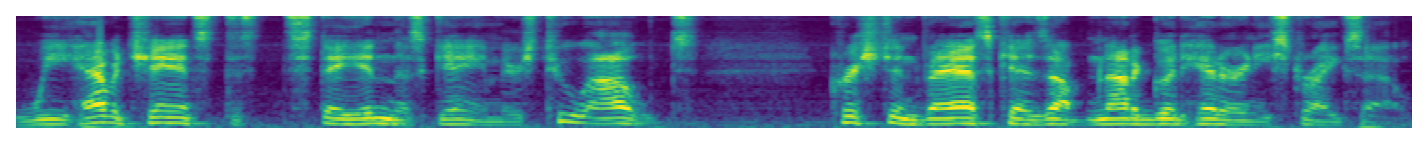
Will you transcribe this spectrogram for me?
we have a chance to stay in this game. There's two outs. Christian Vazquez up, not a good hitter, and he strikes out.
